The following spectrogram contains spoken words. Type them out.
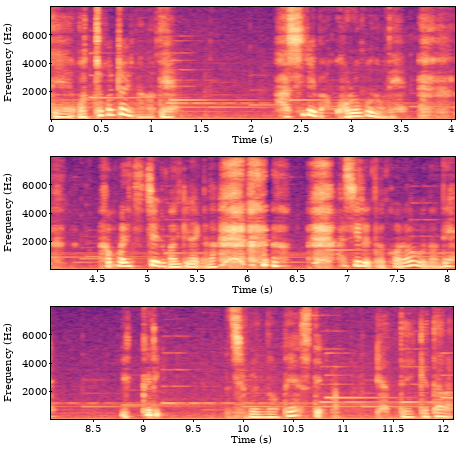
でおっちょこちょいなので走れば転ぶので あんまりちっちゃいの関係ないかな。走ると転ぶのでゆっくり自分のペースでやっていけたら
